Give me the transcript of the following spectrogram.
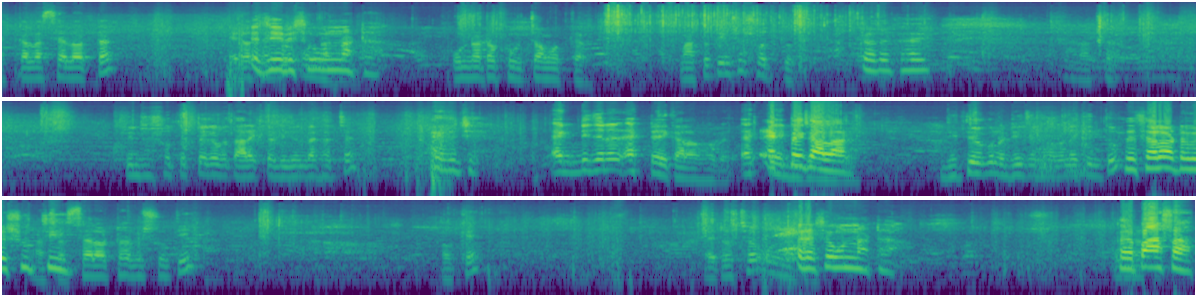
এক কালার এটা খুব চমৎকার। মাত্র দেখাই। আচ্ছা। তিনশো সত্তর টাকা তার একটা ডিজাইন দেখাচ্ছে। এই যে। এক ডিজাইনের একটাই কালার হবে। একটাই। হবে। দ্বিতীয় কোনো ডিজাইন হবে না কিন্তু। স্যালোয়ারটা হবে সুতি। আচ্ছা স্যালোয়ারটা হবে সুতি। ওকে এটা হচ্ছে। এটা হচ্ছে অন্যটা তাহলে পাঁচ হাত।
